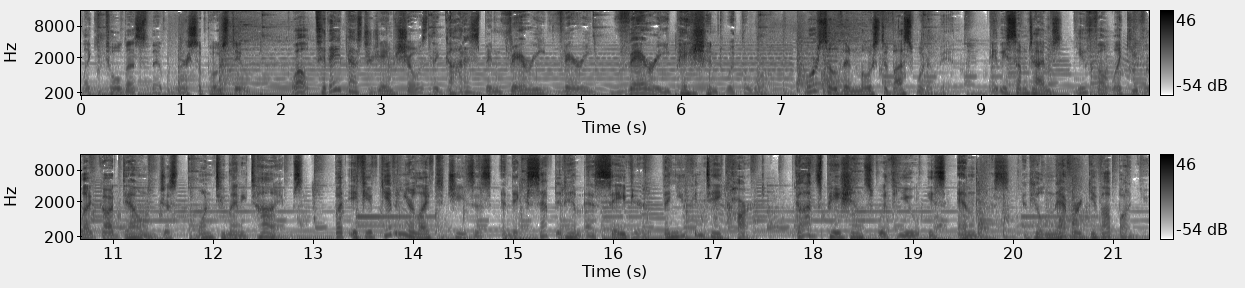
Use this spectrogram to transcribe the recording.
like He told us that we're supposed to? Well, today Pastor James shows that God has been very, very, very patient with the world, more so than most of us would have been. Maybe sometimes you felt like you've let God down just one too many times. But if you've given your life to Jesus and accepted Him as Savior, then you can take heart. God's patience with you is endless, and He'll never give up on you.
